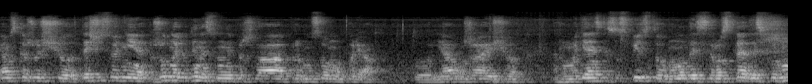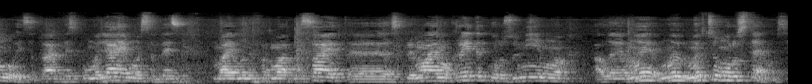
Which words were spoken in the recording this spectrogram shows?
вам скажу, що те, що сьогодні жодна людина сьогодні не прийшла примусовому порядку. Тобто я вважаю, що громадянське суспільство воно десь росте, десь формується, так? десь помиляємося, десь маємо неформатний сайт, е, сприймаємо критику, розуміємо, але ми, ми, ми в цьому ростемося.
